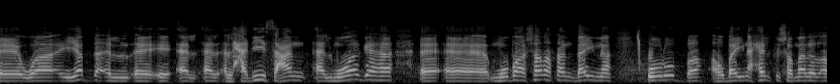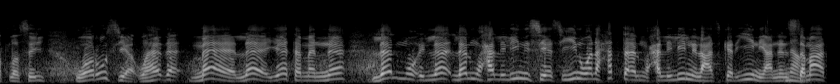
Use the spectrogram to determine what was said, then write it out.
ويبدأ الحديث عن المواجهة مباشرة بين أوروبا أو بين حلف شمال الأطلسي وروسيا. وهذا ما لا يتمناه لا المحللين السياسيين ولا حتى المحللين العسكريين يعني نعم. استمعت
